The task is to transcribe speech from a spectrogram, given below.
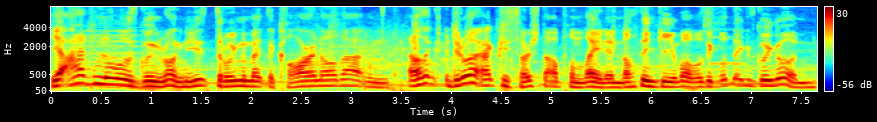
Yeah, I didn't know what was going wrong. And he was throwing them out the car and all that. And, and I was like, do you know what? I actually searched that up online and nothing came up. I was like, what the heck is going on?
